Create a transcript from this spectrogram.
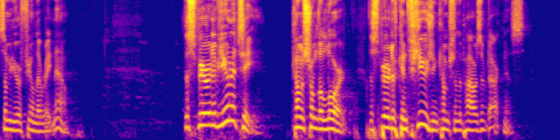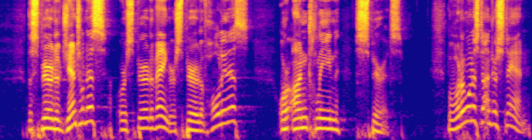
Some of you are feeling that right now. The spirit of unity comes from the Lord, the spirit of confusion comes from the powers of darkness. the spirit of gentleness or spirit of anger, spirit of holiness or unclean spirits. But what I want us to understand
